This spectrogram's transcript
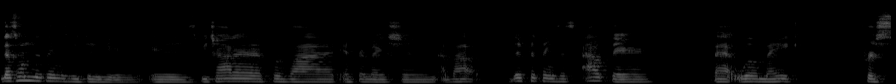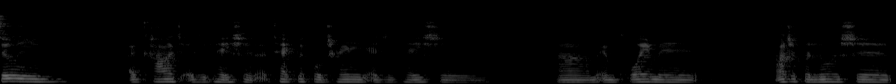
that's one of the things we do here is we try to provide information about different things that's out there that will make pursuing a college education, a technical training education, um, employment, entrepreneurship,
